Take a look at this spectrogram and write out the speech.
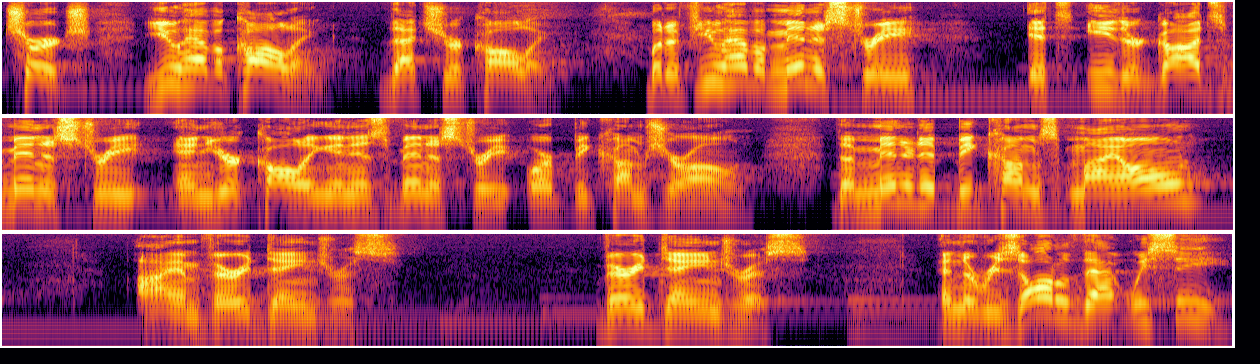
church. You have a calling, that's your calling. But if you have a ministry, it's either God's ministry and you're calling in His ministry or it becomes your own. The minute it becomes my own, I am very dangerous. Very dangerous. And the result of that we see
